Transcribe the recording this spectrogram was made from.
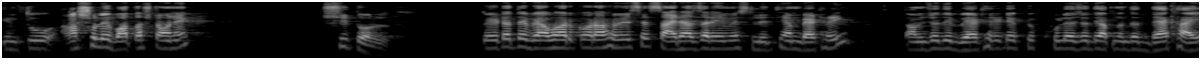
কিন্তু আসলে বাতাসটা অনেক শীতল। তো এটাতে ব্যবহার করা হয়েছে চার হাজার এমএস লিথিয়াম ব্যাটারি তো আমি যদি ব্যাটারিটা একটু খুলে যদি আপনাদের দেখাই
